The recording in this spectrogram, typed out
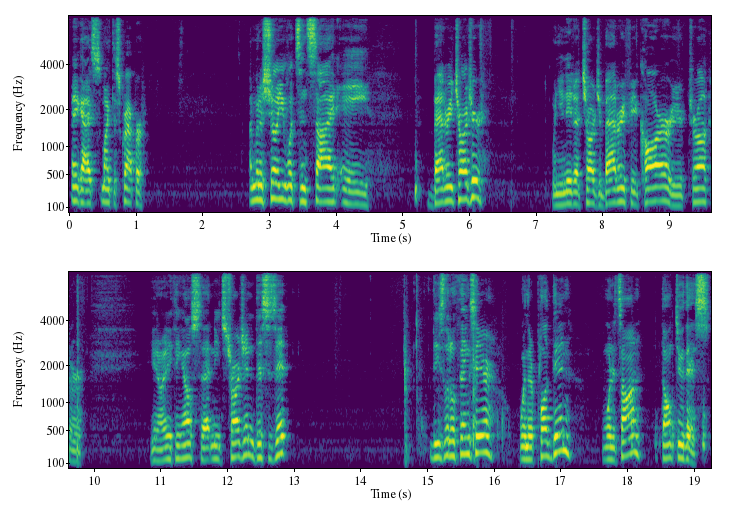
Hey guys, Mike the Scrapper. I'm going to show you what's inside a battery charger. When you need to charge a battery for your car or your truck or you know anything else that needs charging, this is it. These little things here, when they're plugged in, when it's on, don't do this.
